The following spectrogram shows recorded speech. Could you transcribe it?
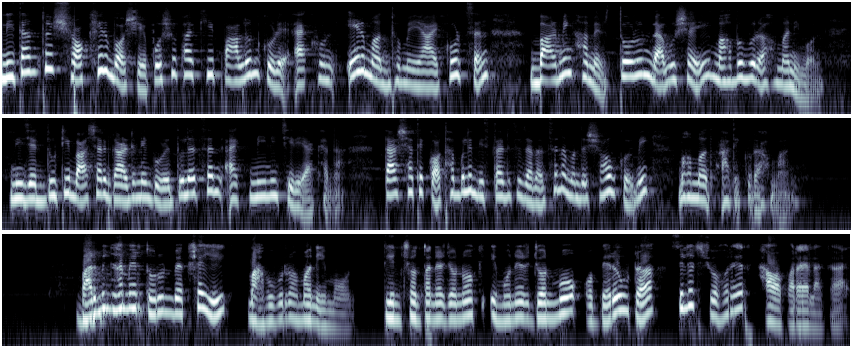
নিতান্তই শখের বশে পশু পাখি পালন করে এখন এর মাধ্যমে আয় করছেন বার্মিংহামের তরুণ ব্যবসায়ী মাহবুবুর রহমান ইমন। নিজের দুটি বাসার গার্ডেনে গড়ে তুলেছেন এক মিনি চিড়িয়াখানা। তার সাথে কথা বলে বিস্তারিত জানাচ্ছেন আমাদের সহকর্মী মোহাম্মদ আদিকুর রহমান। বার্মিংহামের তরুণ ব্যবসায়ী মাহবুবুর রহমান ইমন তিন সন্তানের জনক ইমনের জন্ম ও বেড়ে ওঠা সিলেট শহরের হাওয়াপাড়া এলাকায়।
